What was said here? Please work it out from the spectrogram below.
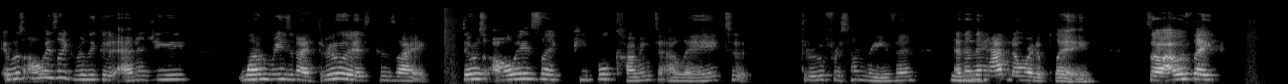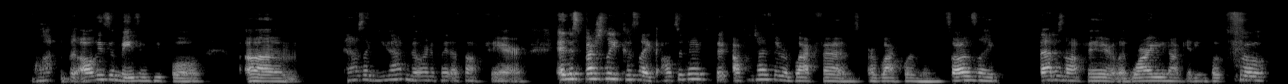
it was always like really good energy one reason I threw it is because like there was always like people coming to LA to through for some reason, mm-hmm. and then they had nowhere to play. So I was like, what? all these amazing people. Um, and I was like, you have nowhere to play. That's not fair. And especially because like oftentimes, oftentimes they were black fans or black women. So I was like, that is not fair. Like, why are you not getting booked? So,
